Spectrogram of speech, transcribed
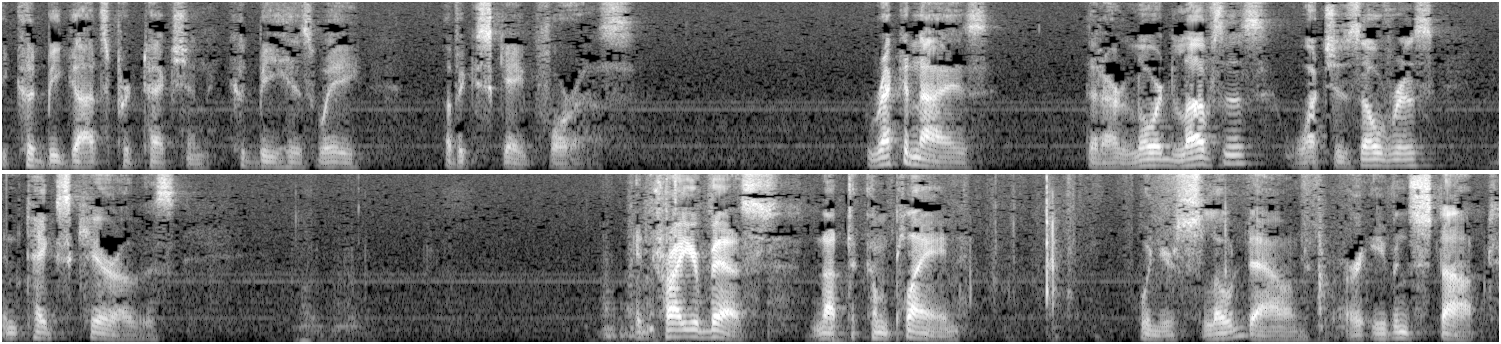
It could be God's protection, it could be His way of escape for us. Recognize that our Lord loves us, watches over us, and takes care of us. And try your best not to complain when you're slowed down or even stopped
